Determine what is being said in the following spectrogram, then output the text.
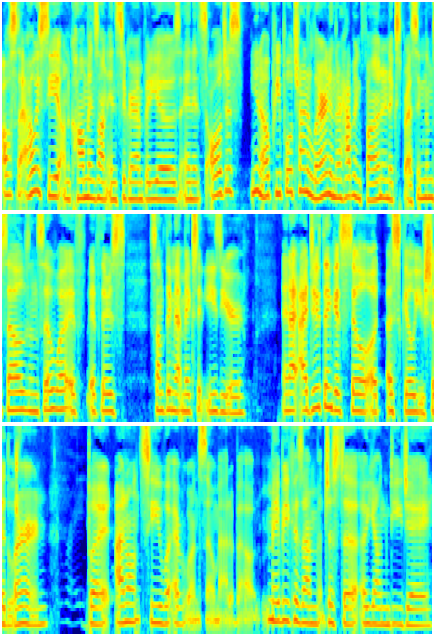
Also, I always see it on comments on Instagram videos, and it's all just you know people trying to learn and they're having fun and expressing themselves. And so what if if there's something that makes it easier? And I, I do think it's still a, a skill you should learn but I don't see what everyone's so mad about. Maybe because I'm just a, a young DJ.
